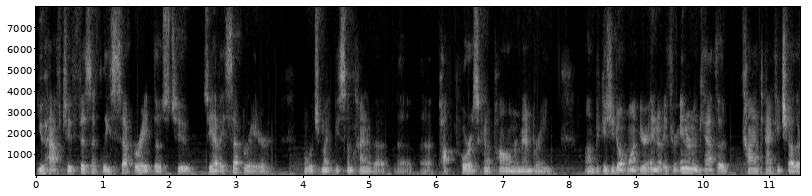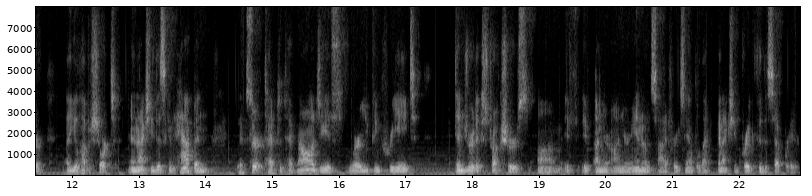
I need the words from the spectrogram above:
You have to physically separate those two. So you have a separator which might be some kind of a, a, a porous kind of polymer membrane, um, because you don't want your if your anode and cathode contact each other, uh, you'll have a short. And actually, this can happen with certain types of technologies where you can create dendritic structures um, if, if on your on your anode side, for example, that can actually break through the separator.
